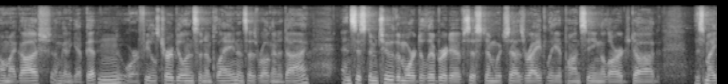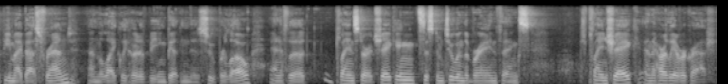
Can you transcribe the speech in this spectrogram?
oh my gosh, I'm going to get bitten, or feels turbulence in a plane and says we're all going to die. And system two, the more deliberative system, which says rightly upon seeing a large dog, this might be my best friend, and the likelihood of being bitten is super low. And if the plane starts shaking, system two in the brain thinks, plane shake, and they hardly ever crash.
